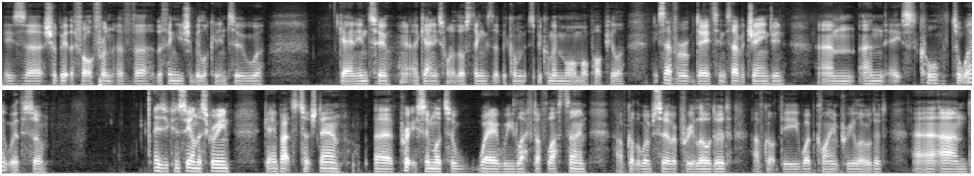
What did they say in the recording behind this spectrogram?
is uh, should be at the forefront of uh, the thing you should be looking into. Uh, getting into again it's one of those things that become it's becoming more and more popular it's ever updating it's ever changing um, and it's cool to work with so as you can see on the screen getting back to touchdown uh, pretty similar to where we left off last time. I've got the web server preloaded, I've got the web client preloaded, uh, and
